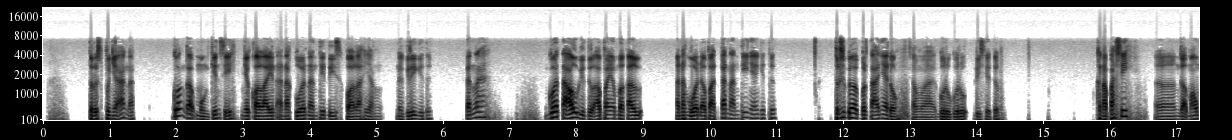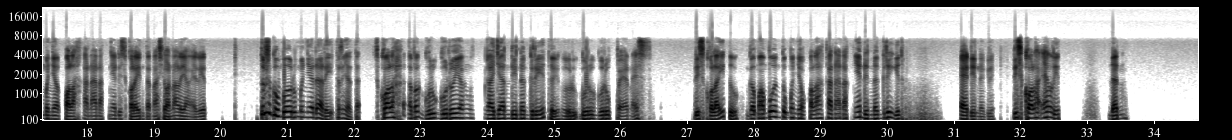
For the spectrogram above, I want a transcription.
terus punya anak gue nggak mungkin sih nyekolahin anak gue nanti di sekolah yang negeri gitu. Karena gue tahu gitu apa yang bakal anak gue dapatkan nantinya gitu terus gue bertanya dong sama guru-guru di situ kenapa sih eh, nggak e, mau menyekolahkan anaknya di sekolah internasional yang elit? Terus gue baru menyadari ternyata sekolah apa guru-guru yang ngajar di negeri itu guru-guru PNS di sekolah itu nggak mampu untuk menyekolahkan anaknya di negeri gitu. Eh di negeri di sekolah elit. Dan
